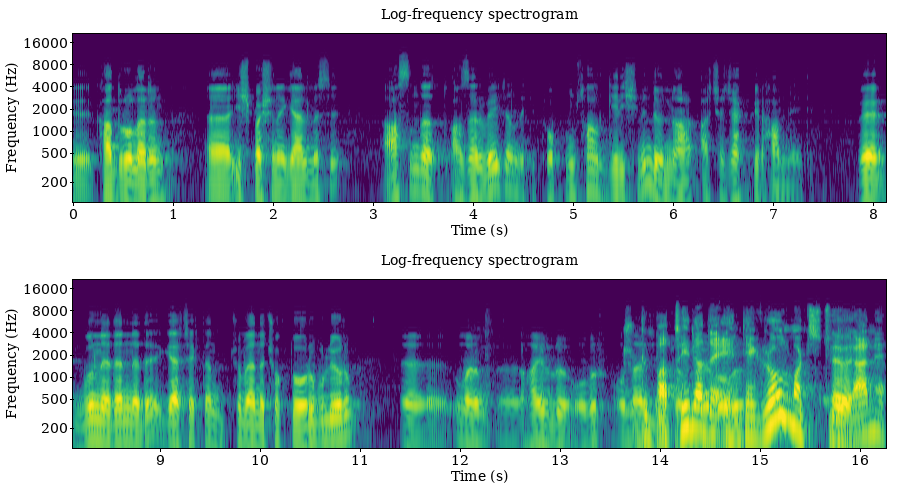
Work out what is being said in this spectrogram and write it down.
e, kadroların e, iş başına gelmesi aslında Azerbaycan'daki toplumsal gelişimin de önünü açacak bir hamleydi. Ve bu nedenle de gerçekten ben de çok doğru buluyorum. E, umarım e, hayırlı olur. Onlar Çünkü Batı'yla da olur. entegre olmak istiyor. Evet. Yani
